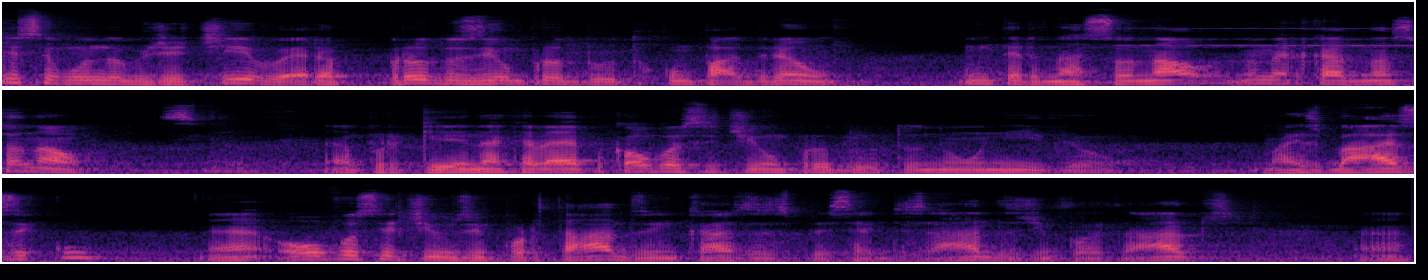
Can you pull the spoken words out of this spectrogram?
E o segundo objetivo era produzir um produto com padrão internacional no mercado nacional. Né, porque naquela época ou você tinha um produto num nível mais básico, né, ou você tinha os importados em casas especializadas de importados, né,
